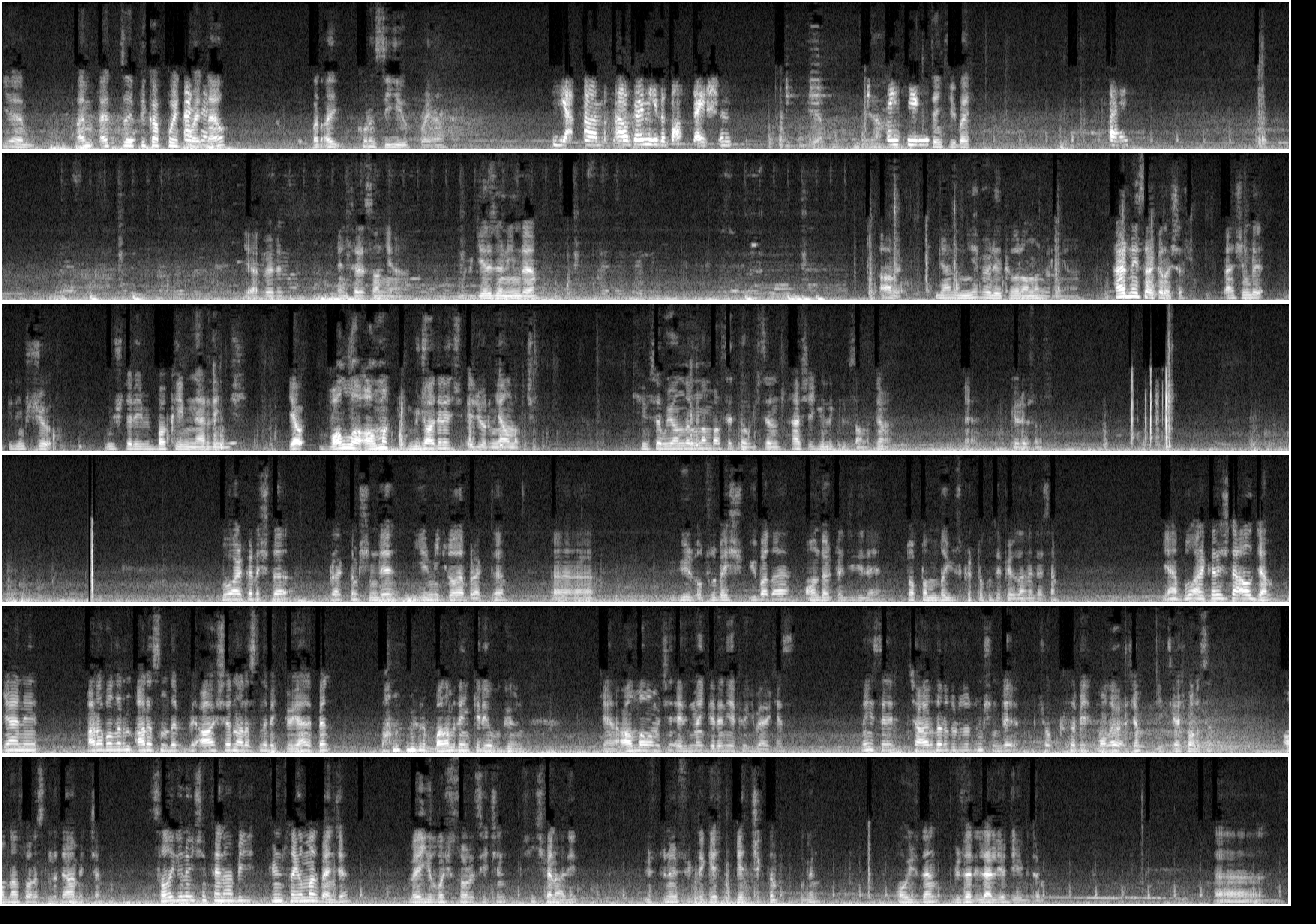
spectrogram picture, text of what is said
Yeah, I'm at the pickup point right now, but I couldn't see you right now. Yeah, um, I'll go near the bus station. Yeah. Yeah. Thank you. Thank you. Bye. Bye. Ya böyle enteresan ya. Bir geri döneyim de. Abi yani niye böyle yapıyorlar anlamıyorum ya. Her neyse arkadaşlar. Ben şimdi gideyim şu müşteriye bir bakayım neredeymiş. Ya vallahi almak mücadele ediyorum ya almak için. Kimse bu yanlarından bahsetmiyor bu işlerin. Her şey güllük gülistanlık değil mi? Yani görüyorsunuz. Bu arkadaşı da bıraktım şimdi 22 dolar bıraktı. Ee, 135 Yuba'da 14 de Didi'de toplamında 149 yapıyor zannedersem. Ya bu arkadaşı da alacağım. Yani arabaların arasında ve ağaçların arasında bekliyor. Yani ben anlamıyorum bana mı denk geliyor bugün? Yani almamam için elinden geleni yapıyor gibi herkes. Neyse çağrıları durdurdum şimdi. Çok kısa bir mola vereceğim. ihtiyaç molası. Ondan sonrasında devam edeceğim. Salı günü için fena bir gün sayılmaz bence. Ve yılbaşı sonrası için hiç fena değil. Üstüne üstlük de geç, geç çıktım bugün. O yüzden güzel ilerliyor diyebilirim. Ee,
